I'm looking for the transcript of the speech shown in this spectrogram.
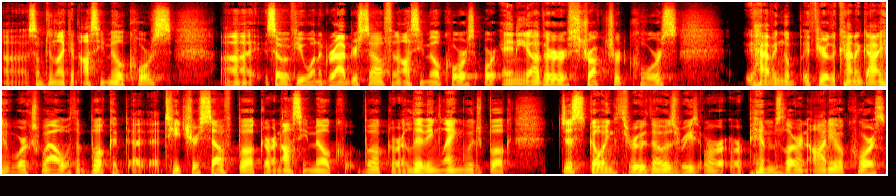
uh, something like an Assimil course. Uh, so if you want to grab yourself an Assimil course or any other structured course, having a if you're the kind of guy who works well with a book, a, a teach yourself book, or an Assimil book, or a living language book, just going through those re- or or Pimsleur, an audio course,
